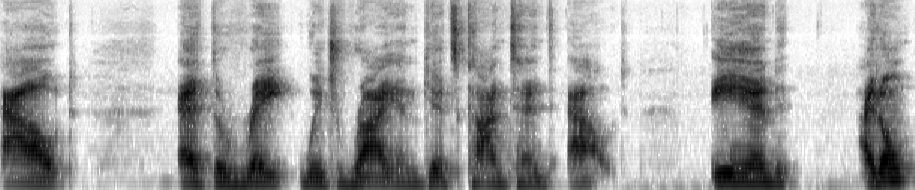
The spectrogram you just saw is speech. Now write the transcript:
out at the rate which Ryan gets content out. And I don't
